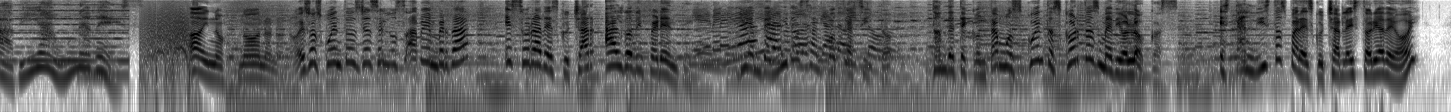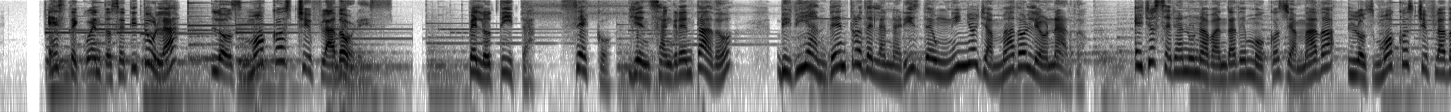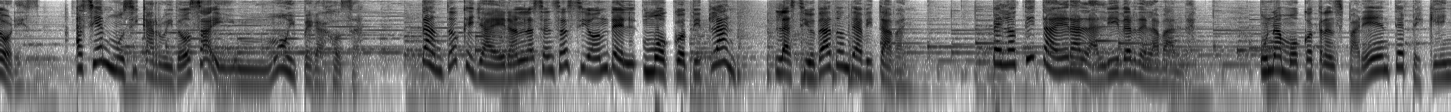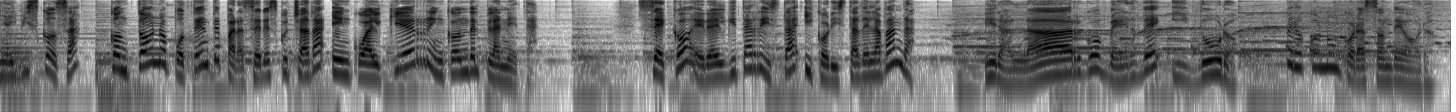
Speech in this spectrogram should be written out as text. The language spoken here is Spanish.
Había una vez. Ay, no, no, no, no, no. Esos cuentos ya se los saben, ¿verdad? Es hora de escuchar algo diferente. Bienvenidos, al podcastito, donde te contamos cuentos cortos medio locos. ¿Están listos para escuchar la historia de hoy? Este cuento se titula Los mocos chifladores. Pelotita, seco y ensangrentado vivían dentro de la nariz de un niño llamado Leonardo. Ellos eran una banda de mocos llamada Los Mocos Chifladores. Hacían música ruidosa y muy pegajosa. Tanto que ya eran la sensación del Mocotitlán, la ciudad donde habitaban. Pelotita era la líder de la banda. Una moco transparente, pequeña y viscosa, con tono potente para ser escuchada en cualquier rincón del planeta. Seco era el guitarrista y corista de la banda. Era largo, verde y duro, pero con un corazón de oro.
